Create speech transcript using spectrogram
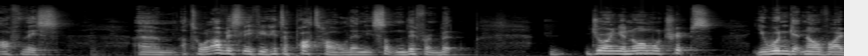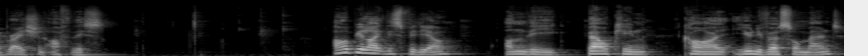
off this um, at all. Obviously, if you hit a pothole, then it's something different. But during your normal trips, you wouldn't get no vibration off this. I hope you like this video on the Belkin car universal mount.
